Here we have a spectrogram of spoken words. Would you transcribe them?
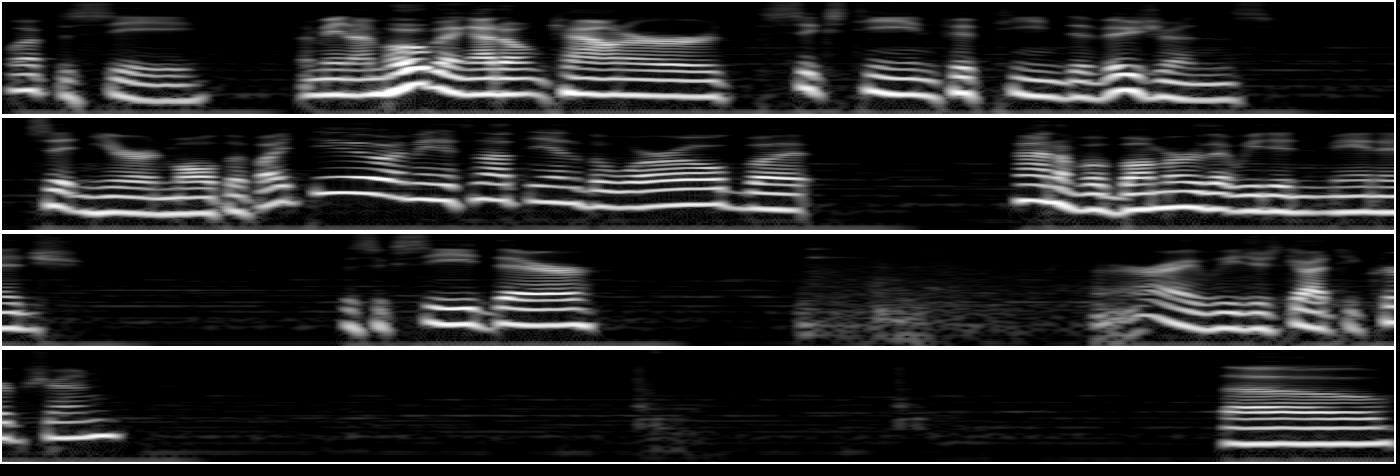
we'll have to see. I mean, I'm hoping I don't counter 16, 15 divisions sitting here in Malta. If I do, I mean, it's not the end of the world, but kind of a bummer that we didn't manage to succeed there. Alright, we just got decryption. So,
